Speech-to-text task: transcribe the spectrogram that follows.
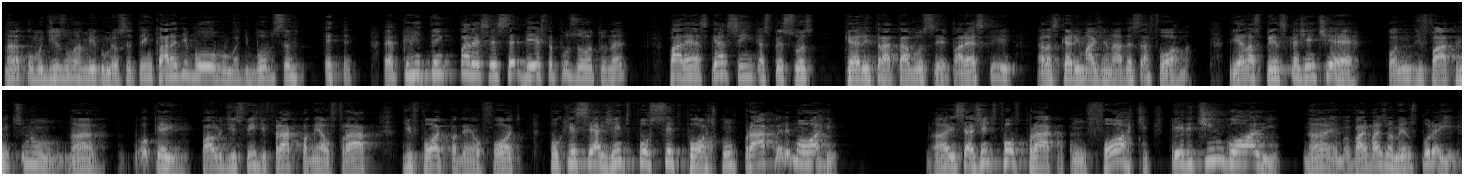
não, como diz um amigo meu, você tem cara de bobo, mas de bobo você não. é porque a gente tem que parecer ser besta para os outros, né? Parece que é assim que as pessoas querem tratar você. Parece que elas querem imaginar dessa forma. E elas pensam que a gente é. Quando de fato a gente não. Né? Ok, Paulo diz: fiz de fraco para ganhar o fraco, de forte para ganhar o forte. Porque se a gente for ser forte com o fraco, ele morre. Né? E se a gente for fraco com forte, ele te engole. Né? Vai mais ou menos por aí.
